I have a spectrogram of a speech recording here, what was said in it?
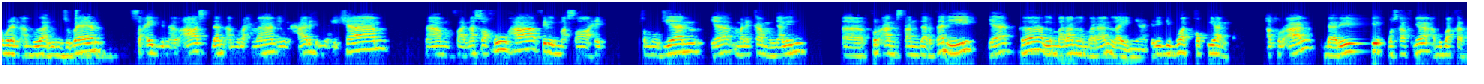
kemudian Abdullah bin Zubair, Sa'id bin Al-As dan Abdurrahman ibn Harith bin Hisham. Nam fanasahuha fil masahib. Kemudian ya mereka menyalin uh, Quran standar tadi ya ke lembaran-lembaran lainnya. Jadi dibuat kopian Al-Quran dari mushafnya Abu Bakar.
